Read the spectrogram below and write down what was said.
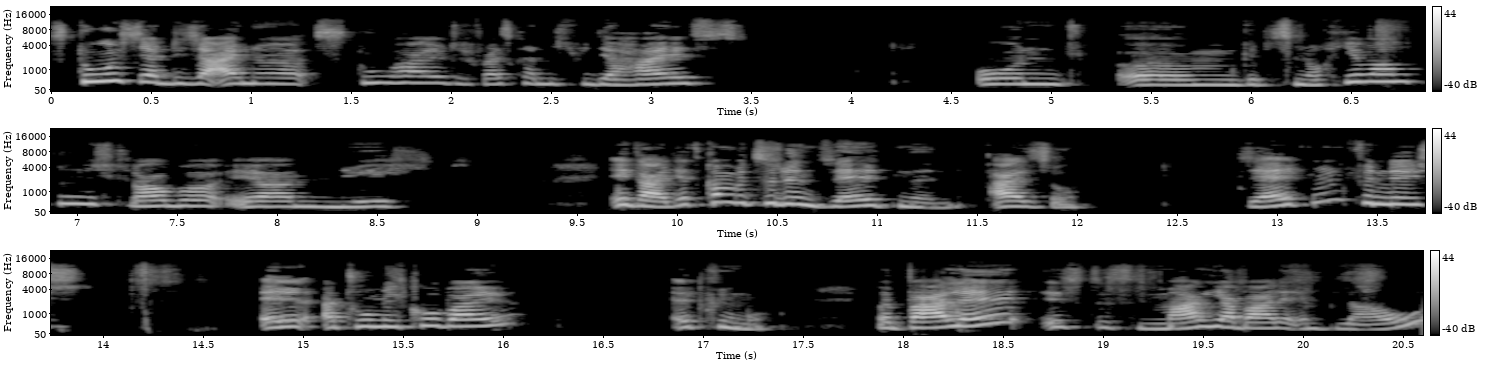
Stu ist ja dieser eine Stu halt. Ich weiß gar nicht, wie der heißt. Und ähm, gibt es noch jemanden? Ich glaube eher nicht. Egal, jetzt kommen wir zu den seltenen. Also, selten finde ich El Atomico bei El Primo. Bei Bale ist es Magia Bale in Blau.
